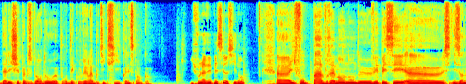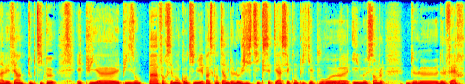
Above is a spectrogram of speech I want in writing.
d'aller chez Pulse Bordeaux pour découvrir la boutique s'ils connaissent pas encore. Ils font la VPC aussi, non? Euh, ils font pas vraiment nom de VPC. Euh, ils en avaient fait un tout petit peu, et puis euh, et puis ils ont pas forcément continué parce qu'en termes de logistique, c'était assez compliqué pour eux, euh, il me semble, de le de le faire.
